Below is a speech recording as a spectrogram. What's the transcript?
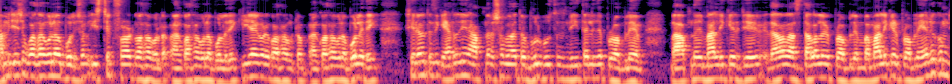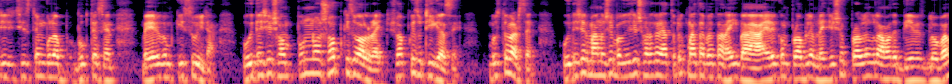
আমি যেসব কথাগুলো বলি, সব স্টেট ফরওয়ার্ড কথা কথাগুলো বলে দিই ক্লিয়ার করে কথা কথাগুলো বলে দিই, সেটা হচ্ছে কি, এতদিন আপনারা সবাই হয়তো ভুল বুঝতেছেন যে ইতালিতে প্রবলেম বা আপনার মালিকের যে দালাল আছে দালালের প্রবলেম বা মালিকের প্রবলেম এরকম যে সিস্টেমগুলো ভুগতেছেন বা এরকম কিছুই না। ওই দেশে সম্পূর্ণ সব কিছু অলরাইট সব কিছু ঠিক আছে, বুঝতে পারছেন? ওই দেশের মানুষের বা ওই দেশের সরকার এতটুকু মাথা ব্যথা নাই বা এরকম প্রবলেম নেই, যেসব প্রবলেমগুলো আমাদের বিএফএস গ্লোবাল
